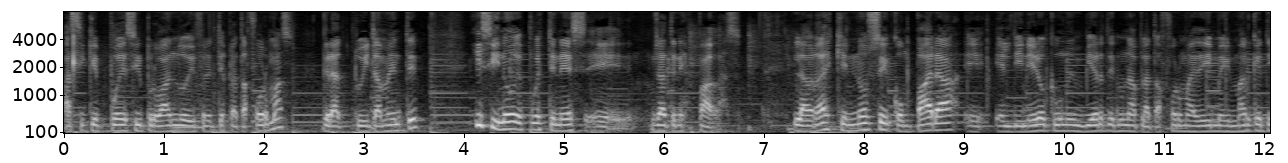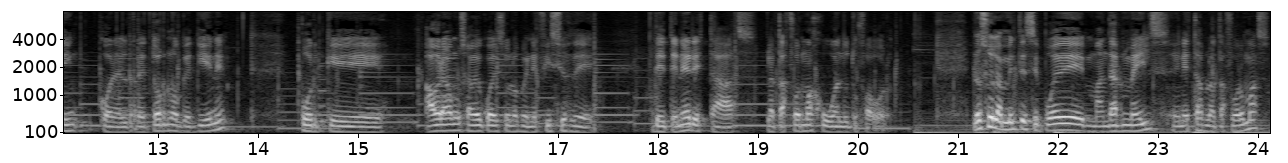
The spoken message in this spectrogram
Así que puedes ir probando diferentes plataformas gratuitamente. Y si no, después tenés, eh, ya tenés pagas. La verdad es que no se compara eh, el dinero que uno invierte en una plataforma de email marketing con el retorno que tiene. Porque ahora vamos a ver cuáles son los beneficios de, de tener estas plataformas jugando a tu favor. No solamente se puede mandar mails en estas plataformas,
